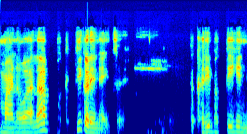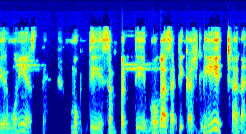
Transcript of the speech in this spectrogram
मानवाला भक्तीकडे न्यायचंय. तर खरी भक्ती ही निर्मोही असते. मुक्ती संपत्ती भोगासाठी कसलीही इच्छा नाही.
